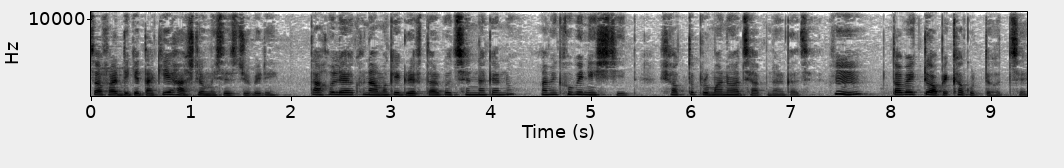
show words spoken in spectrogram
সফার দিকে তাকিয়ে হাসলো মিসেস জুবেরি। তাহলে এখন আমাকে গ্রেফতার করছেন না কেন? আমি খুবই নিশ্চিত। শক্ত প্রমাণও আছে আপনার কাছে। হুম, তবে একটু অপেক্ষা করতে হচ্ছে।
